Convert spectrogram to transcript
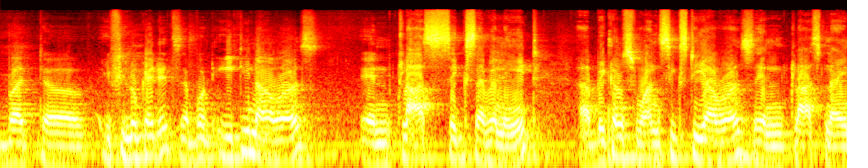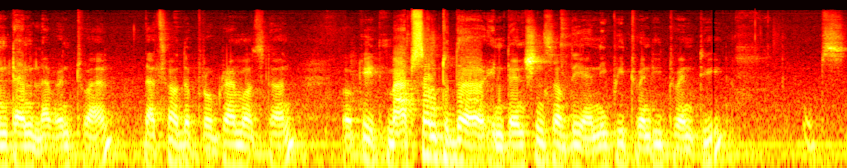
but uh, if you look at it, it's about 18 hours in class 6, 7, 8, uh, becomes 160 hours in class 9, 10, 11, 12. That's how the program was done. Okay, it maps onto the intentions of the NEP 2020. Oops.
